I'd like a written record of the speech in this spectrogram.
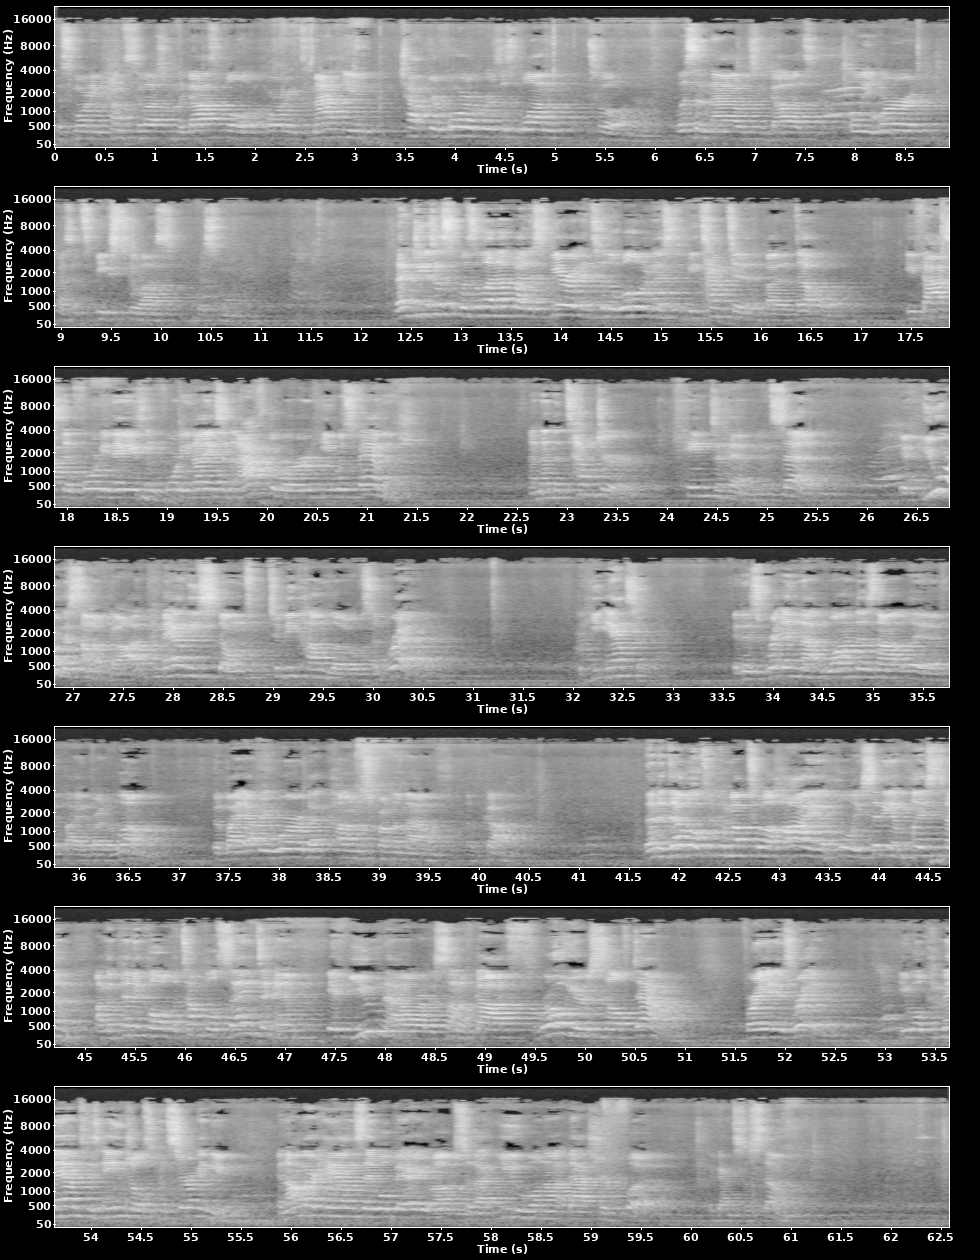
this morning comes to us from the Gospel according to Matthew chapter 4, verses 1 to 11. Listen now to God's holy word as it speaks to us this morning. Then Jesus was led up by the Spirit into the wilderness to be tempted by the devil. He fasted 40 days and 40 nights, and afterward he was famished. And then the tempter came to him and said, If you are the Son of God, command these stones to become loaves of bread. But he answered, It is written that one does not live by bread alone, but by every word that comes from the mouth of God. Then the devil took him up to a high and holy city and placed him on the pinnacle of the temple, saying to him, If you now are the Son of God, throw yourself down. For it is written, He will command His angels concerning you, and on their hands they will bear you up, so that you will not dash your foot against a stone.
